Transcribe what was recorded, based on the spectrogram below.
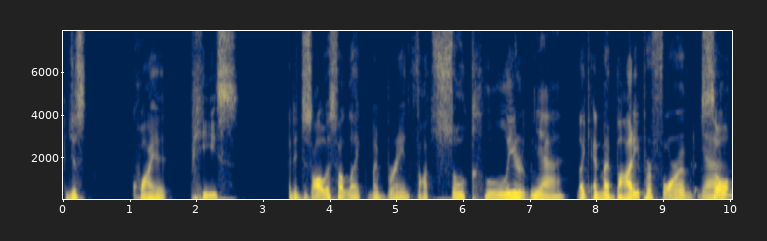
and just quiet peace and it just always felt like my brain thought so clearly yeah, like and my body performed yeah. so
